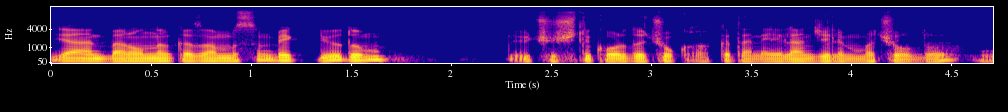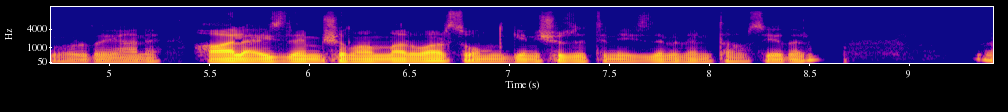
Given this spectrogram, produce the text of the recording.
yani ben onların kazanmasını bekliyordum. 3-3'lük orada çok hakikaten eğlenceli bir maç oldu. Bu arada yani hala izlemiş olanlar varsa onun geniş özetini izlemelerini tavsiye ederim. Ee,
